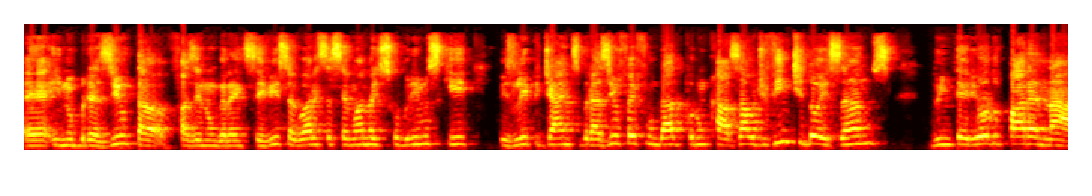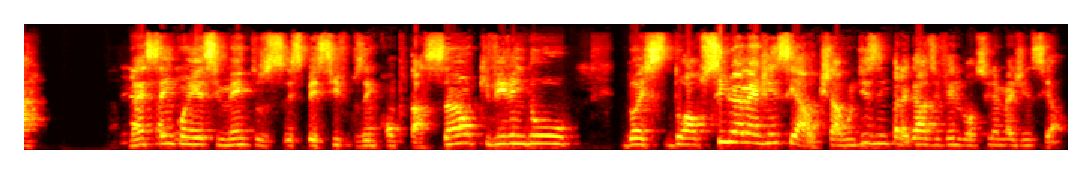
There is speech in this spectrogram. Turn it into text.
é, e no Brasil está fazendo um grande serviço. Agora, essa semana, nós descobrimos que o Sleep Giants Brasil foi fundado por um casal de 22 anos do interior do Paraná, né, sem conhecimentos específicos em computação, que vivem do, do, do, auxílio emergencial, que estavam desempregados e vivendo do auxílio emergencial.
